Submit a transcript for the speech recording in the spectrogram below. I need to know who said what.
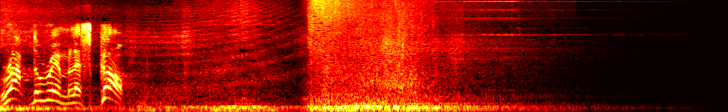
Speaker 1: Rock the rim, let's go.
